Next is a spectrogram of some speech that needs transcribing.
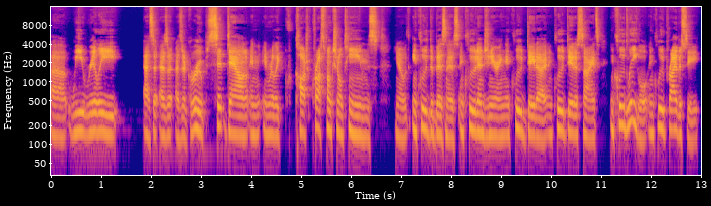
uh, we really, as a, as a, as a group, sit down in, in really cross functional teams, you know, include the business, include engineering, include data, include data science, include legal, include privacy,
